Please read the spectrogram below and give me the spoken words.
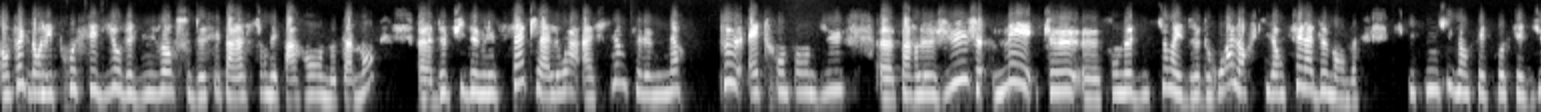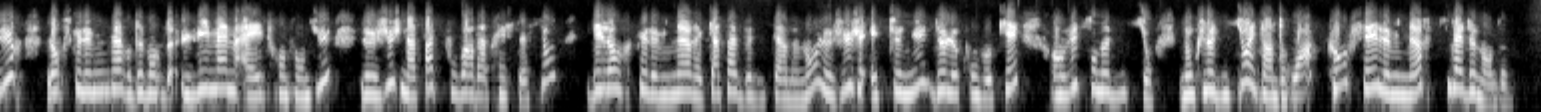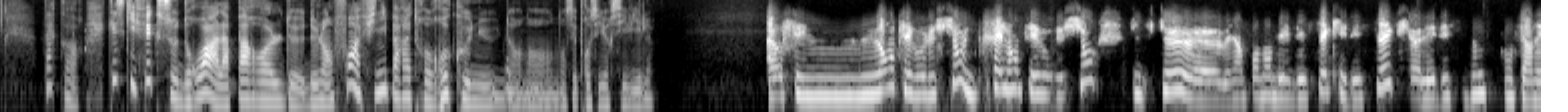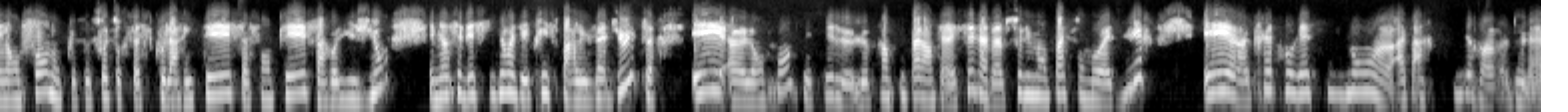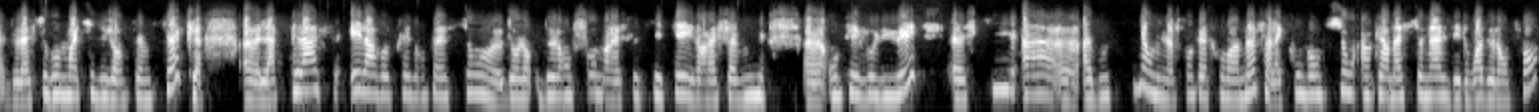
en fait, dans les procédures de divorce ou de séparation des parents notamment, euh, depuis 2007, la loi affirme que le mineur peut être entendu euh, par le juge, mais que euh, son audition est de droit lorsqu'il en fait la demande. Ce qui signifie que dans cette procédure, lorsque le mineur demande lui-même à être entendu, le juge n'a pas de pouvoir d'appréciation. Dès lors que le mineur est capable de discernement, le juge est tenu de le convoquer en vue de son audition. Donc l'audition est un droit quand c'est le mineur qui la demande. D'accord. Qu'est-ce qui fait que ce droit à la parole de, l'enfant a fini par être reconnu dans, ces procédures civiles? Alors c'est une lente évolution, une très lente évolution, puisque euh, pendant des, siècles et des siècles, les décisions qui concernaient l'enfant, donc que ce soit sur sa scolarité, sa santé, sa religion, eh bien ces décisions étaient prises par les adultes et euh, l'enfant, qui était le, principal intéressé, n'avait absolument pas son mot à dire. Et euh, très progressivement, à partir euh, de la, de la seconde moitié du XXe siècle, euh, la place et la représentation euh, de l'enfant dans la société et dans la famille ont évolué, ce qui a abouti en 1989 à la Convention internationale des droits de l'enfant,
